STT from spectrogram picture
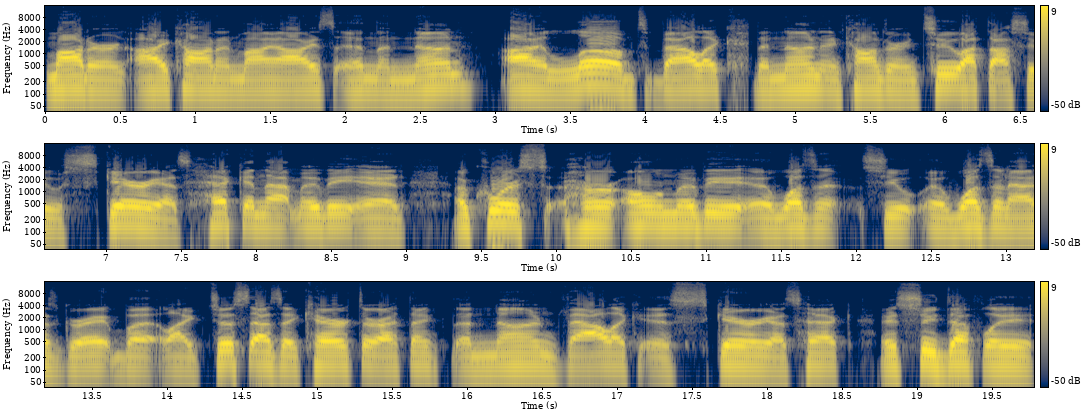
modern icon in my eyes. And The Nun, I loved Valak, the nun in Conjuring 2. I thought she was scary as heck in that movie, and of course, her own movie it wasn't she it wasn't as great, but like just as a character, I think the nun Valak is scary as heck. And she definitely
